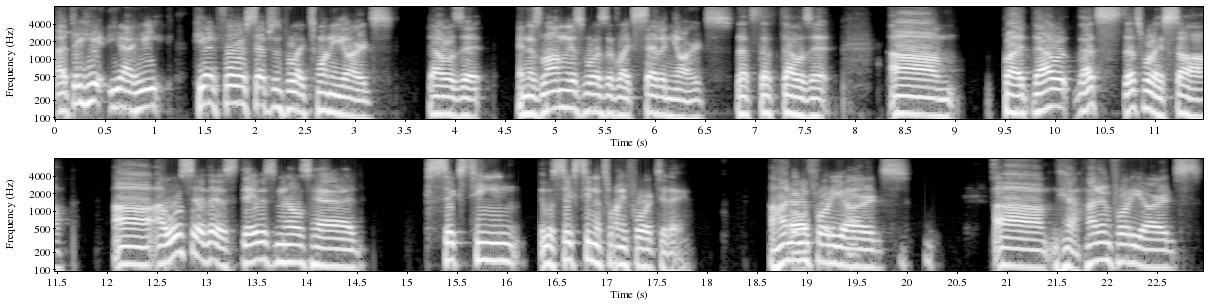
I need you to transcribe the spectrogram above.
I think he, yeah, he he had four receptions for like 20 yards. That was it. And as his longest was of like seven yards. That's that that was it. Um, but that that's that's what I saw. Uh, I will say this: Davis Mills had 16. It was 16 to 24 today. 140 yards. Um, yeah, 140 yards.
